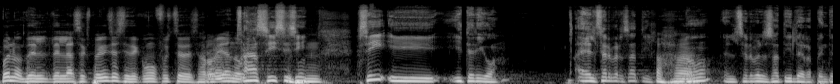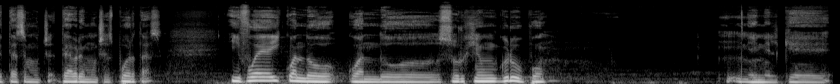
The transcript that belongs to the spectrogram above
Bueno, de, de las experiencias y de cómo fuiste desarrollando. ah, sí, sí, sí. Sí, y, y te digo, el ser versátil, Ajá. ¿no? El ser versátil de repente te, hace mucha- te abre muchas puertas. Y fue ahí cuando, cuando surge un grupo en el que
